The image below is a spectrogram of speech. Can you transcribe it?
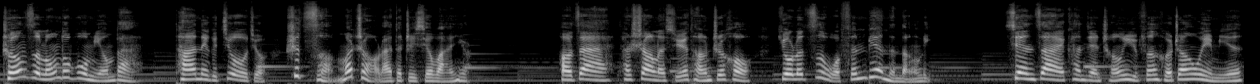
程子龙都不明白他那个舅舅是怎么找来的这些玩意儿。好在他上了学堂之后，有了自我分辨的能力。现在看见程玉芬和张卫民，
